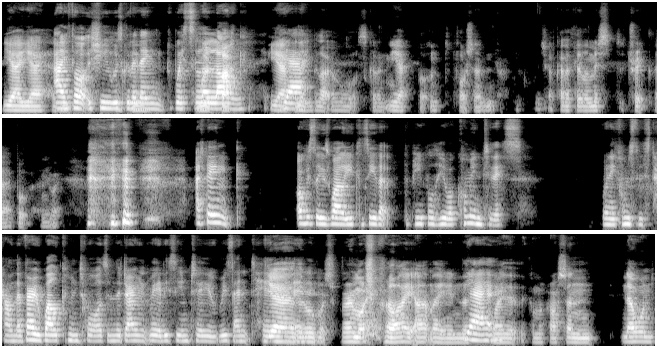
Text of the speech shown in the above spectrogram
yeah, yeah. i thought she was going to then whistle along back, yeah, yeah. and then be like, oh, what's going? Yeah, but unfortunately, I didn't happen, which I kind of feel I missed a trick there. But anyway. I think obviously as well you can see that the people who are coming to this when he comes to this town they're very welcoming towards him they don't really seem to resent him Yeah, they're all much very much polite, aren't they, in the Yeah. way that they come across, and no one.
